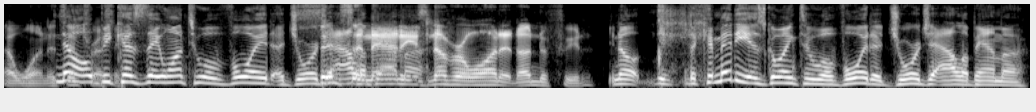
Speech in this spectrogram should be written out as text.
at one? It's no, because they want to avoid a Georgia Alabama. Cincinnati's number one and undefeated. You know, the, the committee is going to avoid a Georgia Alabama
